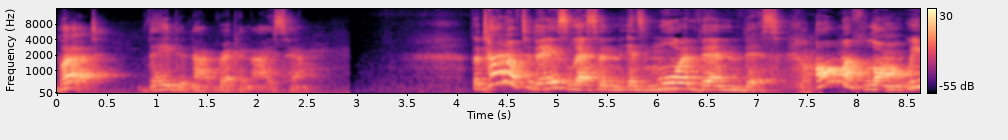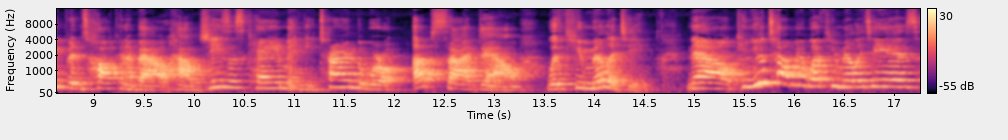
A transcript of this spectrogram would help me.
but they did not recognize him. The title of today's lesson is More Than This. All month long, we've been talking about how Jesus came and he turned the world upside down with humility. Now, can you tell me what humility is?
